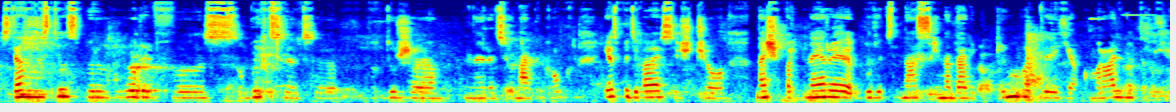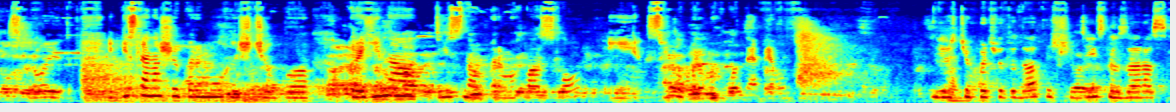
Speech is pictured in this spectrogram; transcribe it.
сідати за стіл з переговорів е, з убивцею це дуже нераціональний крок. Я сподіваюся, що наші партнери будуть нас і надалі підтримувати як морально, так і зброєю. І після нашої перемоги, щоб Україна дійсно перемогла зло і світло перемогло темряву. Я ще хочу додати, що дійсно зараз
